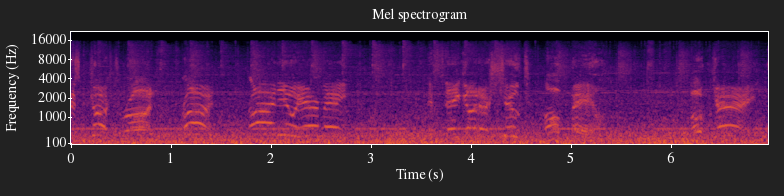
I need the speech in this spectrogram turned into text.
Is cooked, Ron! Ron! Ron, you hear me? If they gotta shoot, I'll bail. Okay!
